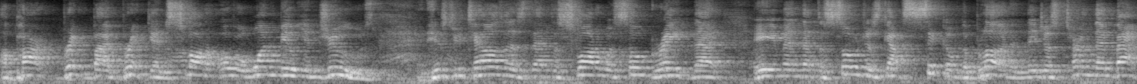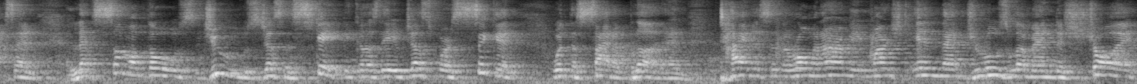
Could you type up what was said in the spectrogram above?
apart brick by brick and slaughter over 1 million Jews. And history tells us that the slaughter was so great that amen, that the soldiers got sick of the blood and they just turned their backs and let some of those Jews just escape because they've just were sickened with the sight of blood. And Titus and the Roman army marched in that Jerusalem and destroyed,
